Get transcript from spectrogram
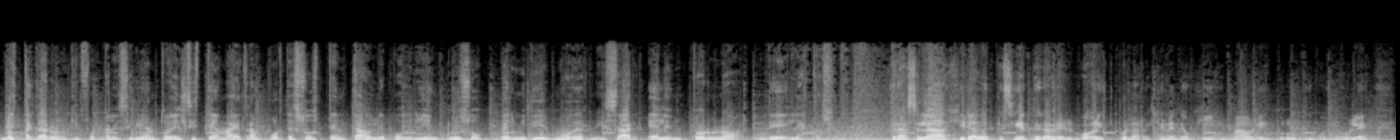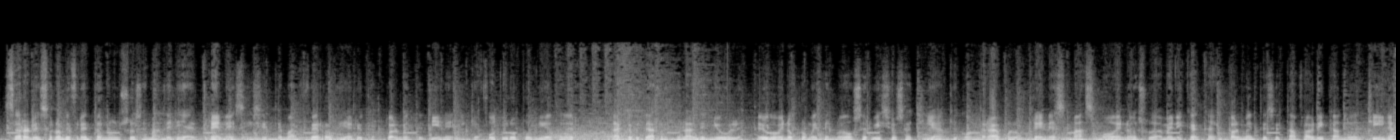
Destacaron que el fortalecimiento del sistema de transporte sustentable podría incluso permitir modernizar el entorno de la estación. Tras la gira del presidente Gabriel Boric por las regiones de O'Higgins, Maule y por último Ñuble, se realizaron diferentes anuncios en materia de trenes y sistema ferroviario que actualmente tiene y que a futuro podría tener la capital regional de Ñuble. El gobierno promete nuevos servicios a Chillán que contará con los trenes más modernos de Sudamérica que actualmente se están fabricando en China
